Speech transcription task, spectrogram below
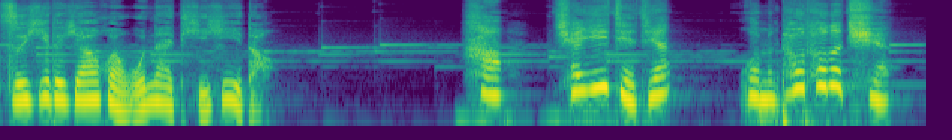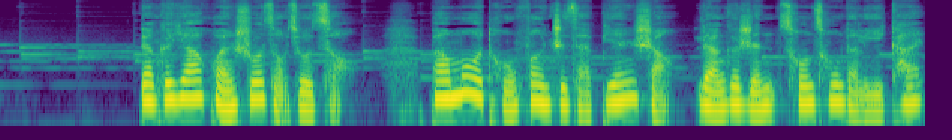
紫衣的丫鬟无奈提议道：“好，全衣姐姐，我们偷偷的去。”两个丫鬟说走就走，把墨桶放置在边上，两个人匆匆的离开。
